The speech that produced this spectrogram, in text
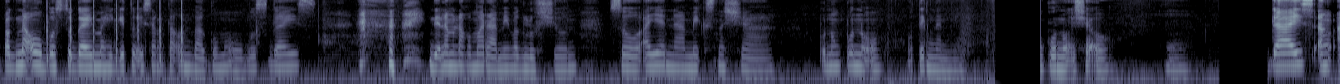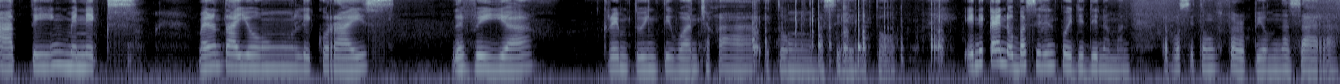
Pag naubos to guys, mahigit to isang taon bago maubos guys. Hindi naman ako marami mag-lotion. So ayan na, mix na siya. Punong-puno oh. O tingnan niyo. Puno siya oh. Hmm. Guys, ang ating minix. Mayroon tayong licorice, Levea, cream 21, tsaka itong Vaseline ito. Any kind of Vaseline pwede din naman. Tapos itong perfume na Zara.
